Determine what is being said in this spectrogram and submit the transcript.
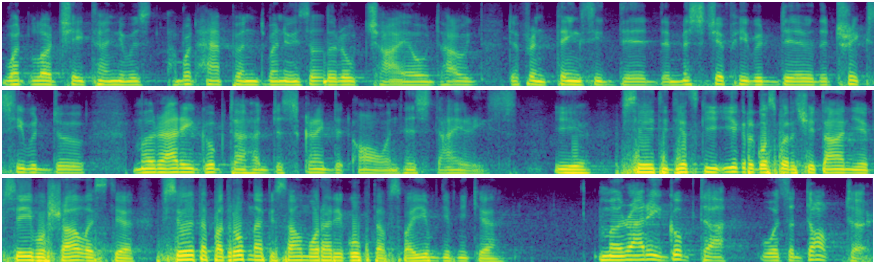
what Lord Chaitanya was, what happened when he was a little child, how different things he did, the mischief he would do, the tricks he would do. Murari Gupta had described it all in his diaries. И все эти детские игры Господа Чайтани, все его шалости, все это подробно описал Мурари Гупта в своем дневнике. Murari Gupta was a doctor,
